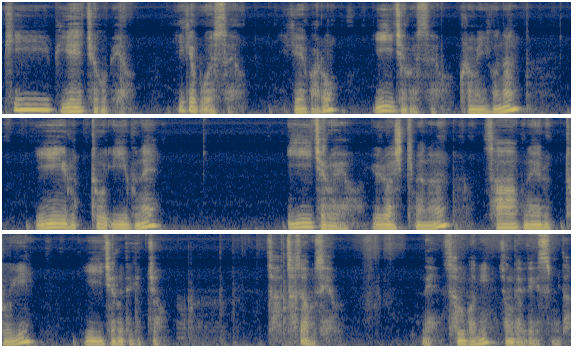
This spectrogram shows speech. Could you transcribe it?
pb의 제곱이에요. 이게 뭐였어요? 이게 바로 2 제로였어요. 그러면 이거는 2 루트 2분의 2 제로예요. 유료화 시키면은 4분의 루트 2, 2 제로 되겠죠. 자, 찾아보세요. 네, 3번이 정답이 되겠습니다.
